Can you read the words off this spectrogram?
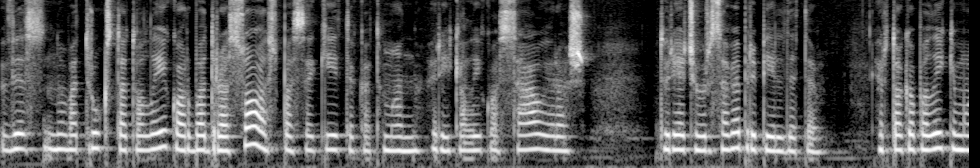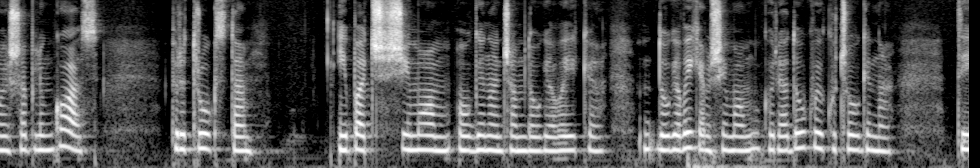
vis, nu, va, trūksta to laiko arba drąsos pasakyti, kad man reikia laiko savo ir aš turėčiau ir save pripildyti. Ir tokio palaikymo iš aplinkos pritrūksta ypač šeimom auginančiam daugiavaikiam šeimom, kurie daug vaikų čia augina. Tai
